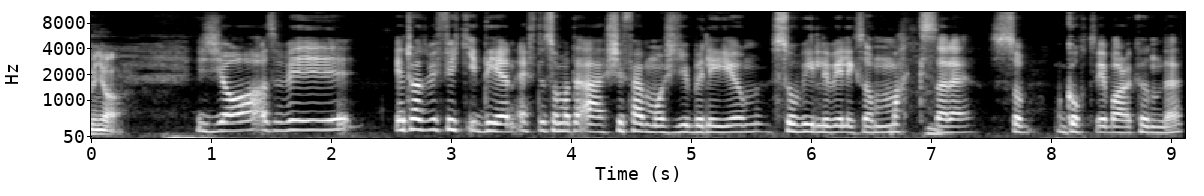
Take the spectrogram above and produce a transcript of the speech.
Men ja, Ja, alltså vi... Jag tror att vi fick idén eftersom att det är 25-årsjubileum så ville vi liksom maxa det så gott vi bara kunde.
